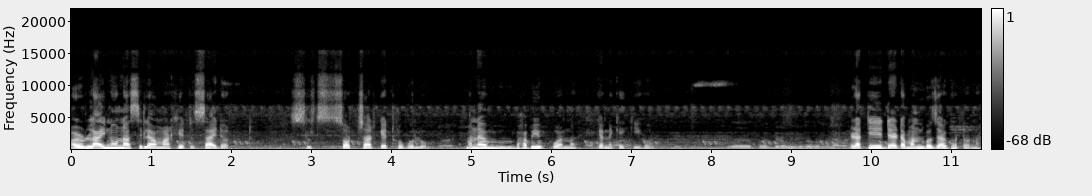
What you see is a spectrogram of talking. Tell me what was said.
আৰু লাইনো নাছিলে আমাৰ সেইটো ছাইডত শ্বৰ্ট চাৰ্কিট হ'বলৈ। মানে ভাবি পোৱা নাই কেনেকৈ কি হ'ল। ৰাতি ডেৰটামান বজাৰ ঘটনা।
